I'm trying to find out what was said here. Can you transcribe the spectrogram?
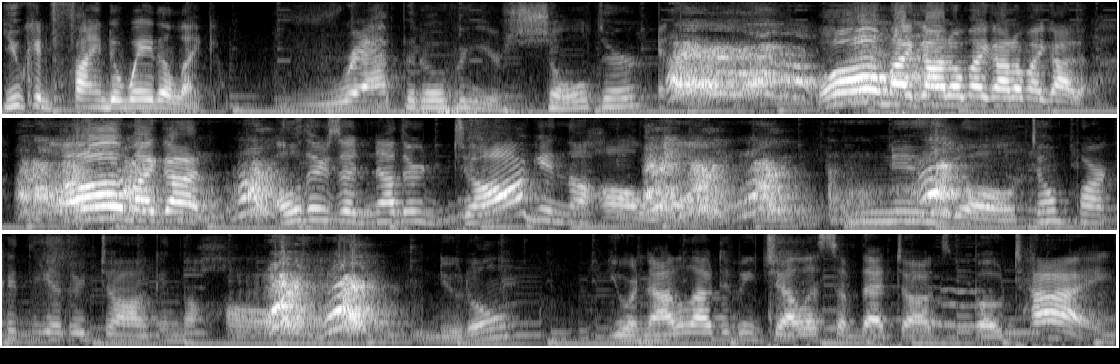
you can find a way to like wrap it over your shoulder. Oh my God, oh my God, oh my God. Oh my God. Oh, there's another dog in the hallway. Noodle, don't bark at the other dog in the hallway. Noodle, you are not allowed to be jealous of that dog's bow tie.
